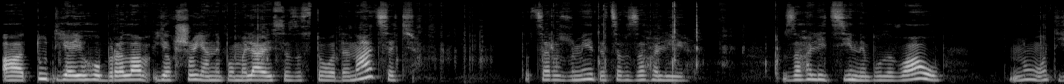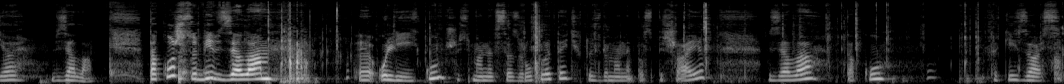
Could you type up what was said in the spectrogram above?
А тут я його брала, якщо я не помиляюся, за 111, то це розумієте, це взагалі, взагалі ціни були вау. Ну, от я взяла. Також собі взяла е, олійку. Щось в мене все з рук летить, хтось до мене поспішає. Взяла таку, такий засіб.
